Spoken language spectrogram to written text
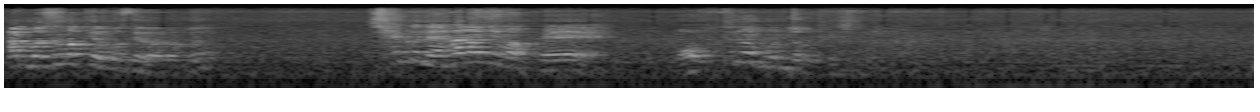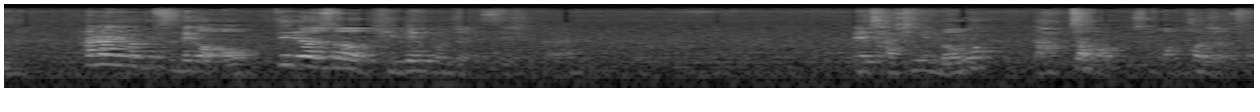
한번 생각해 보세요, 여러분. 최근에 하나님 앞에 엎드려 본 적 계십니까? 하나님 앞에서 내가 엎드려서 기대해 본 적 있으실까요? 내 자신이 너무 납작 엎- 엎어져서.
